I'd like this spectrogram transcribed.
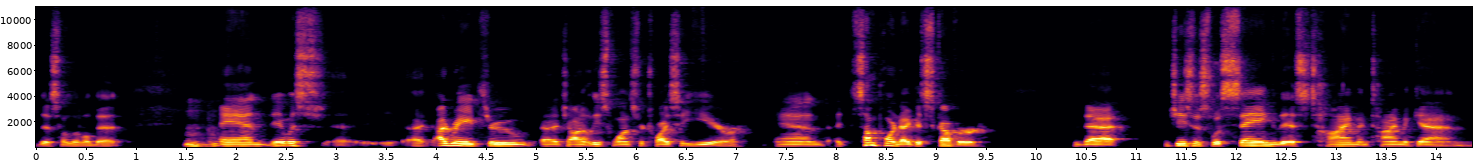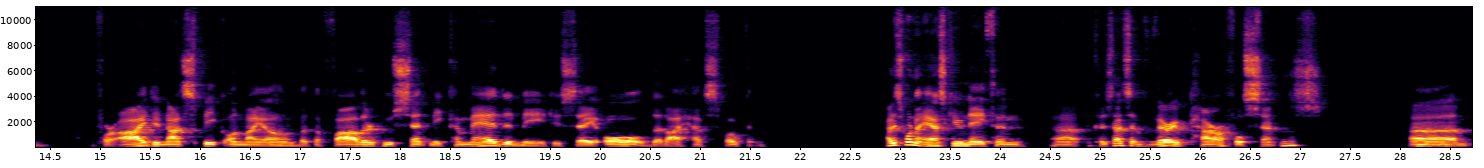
this a little bit. Mm-hmm. And it was, uh, I, I, read through uh, John at least once or twice a year. And at some point, I discovered that Jesus was saying this time and time again For I did not speak on my own, but the Father who sent me commanded me to say all that I have spoken. I just want to ask you, Nathan, uh, because that's a very powerful sentence. Mm-hmm. Um,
